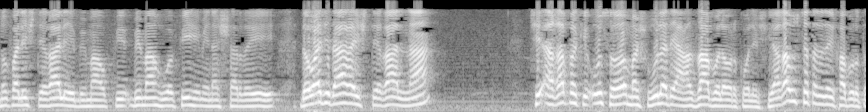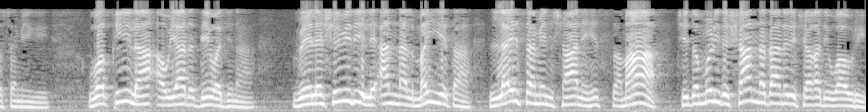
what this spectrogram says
نو فل اشتغال بما بما هو فيه من الشر د وجه دا اشتغال نه چې هغه پکې اوس مشغوله د عذاب ولور کول شي هغه اوس ته د خبرو ته سميږي وقیلا او یاد دیو جنا ویل شوی دی لئن المیت لیس من شانه السما چې د مړي د شان نه دانه چې هغه دی واوري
